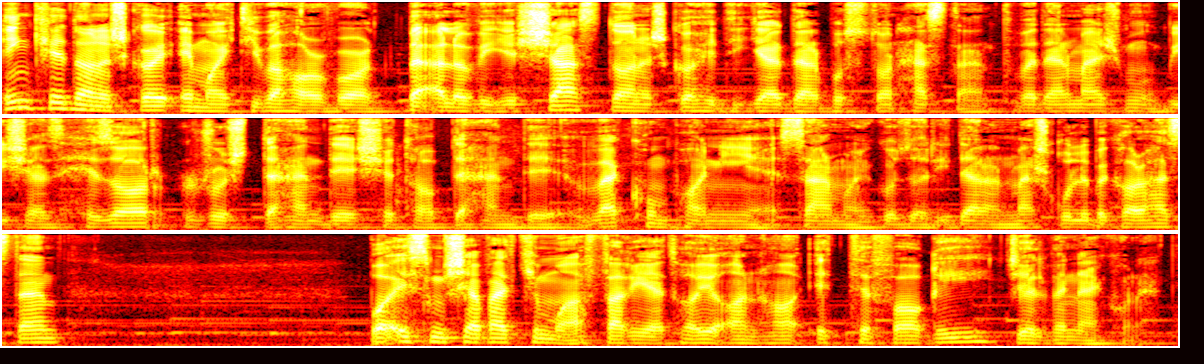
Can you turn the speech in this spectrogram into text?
اینکه دانشگاه MIT و هاروارد به علاوه 60 دانشگاه دیگر در بستون هستند و در مجموع بیش از هزار رشد دهنده، شتاب دهنده و کمپانی سرمایه گذاری در آن مشغول به کار هستند باعث می شود که موفقیت های آنها اتفاقی جلوه نکند.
